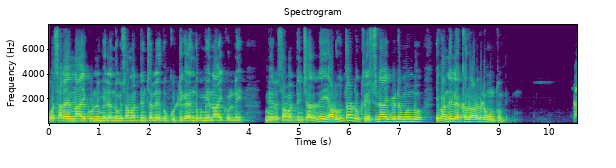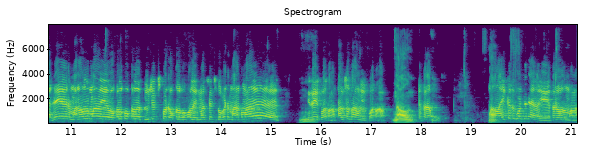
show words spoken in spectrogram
ఒక సరైన నాయకుడిని మీరు ఎందుకు సమర్థించలేదు? గుడ్డిగా ఎందుకు మీ నాయకుల్ని మీరు సమర్థించారని అడుగుతాడు. క్రీస్తు న్యాయపీఠం ముందు ఇవన్నీ లెక్కలు అడగడం ఉంటుంది. అదే మన వాళ్ళు మనం ఒకరికొకరు దూషించుకోవడం ఒకరికొకరు విమర్శించుకోబట్టి మనకు మనమే ఇదైపోతున్నాం కలుసుదాం అయిపోతున్నాం. అవును. ఇతర మనం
